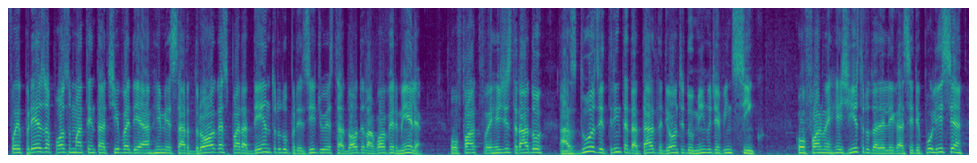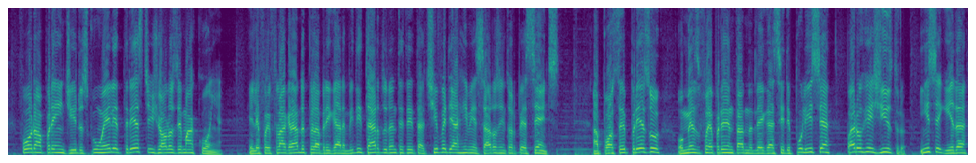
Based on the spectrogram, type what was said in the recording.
foi preso após uma tentativa de arremessar drogas para dentro do presídio estadual de Lagoa Vermelha. O fato foi registrado às 2h30 da tarde de ontem, domingo, dia 25. Conforme registro da delegacia de polícia, foram apreendidos com ele três tijolos de maconha. Ele foi flagrado pela Brigada Militar durante a tentativa de arremessar os entorpecentes. Após ser preso, o mesmo foi apresentado na delegacia de polícia para o registro e, em seguida,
